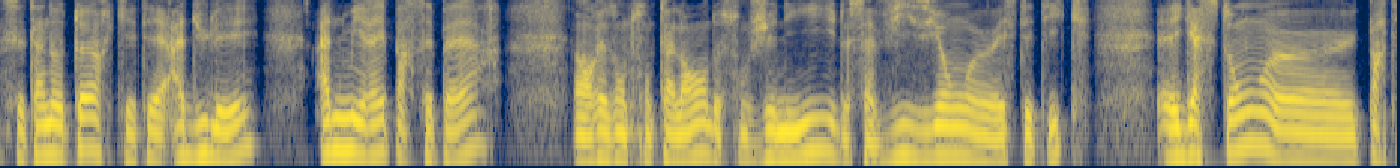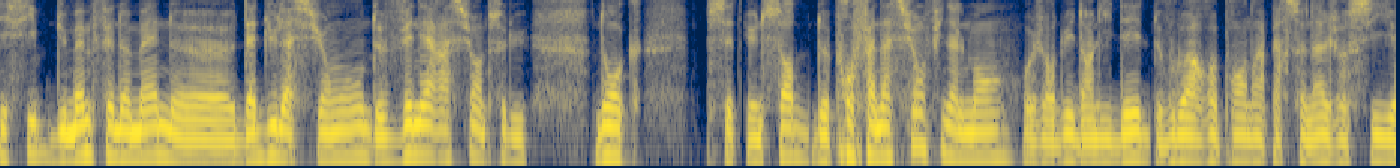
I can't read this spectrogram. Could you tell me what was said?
C'est un auteur qui était adulé, admiré par ses pairs, en raison de son talent, de son génie, de sa vision euh, esthétique. Et Gaston euh, participe du même phénomène euh, d'adulation, de vénération absolue. Donc, c'est une sorte de profanation finalement aujourd'hui dans l'idée de vouloir reprendre un personnage aussi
